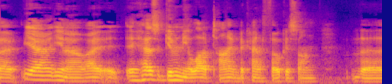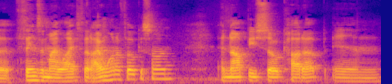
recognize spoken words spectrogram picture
but yeah you know i it, it has given me a lot of time to kind of focus on the things in my life that i want to focus on and not be so caught up in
